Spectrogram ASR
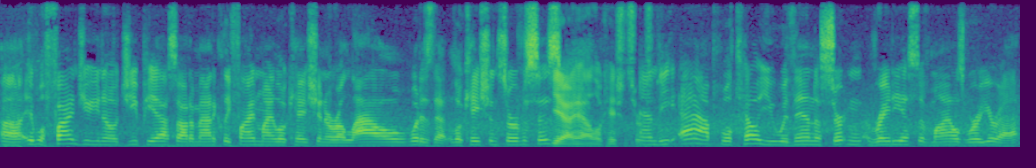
uh, it will find you. You know, GPS automatically find my location or allow what is that? Location services. Yeah, yeah, location service. And the app will tell you within a certain radius of miles where you're at,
